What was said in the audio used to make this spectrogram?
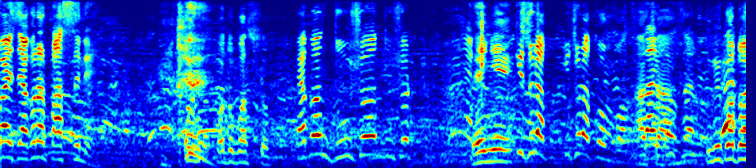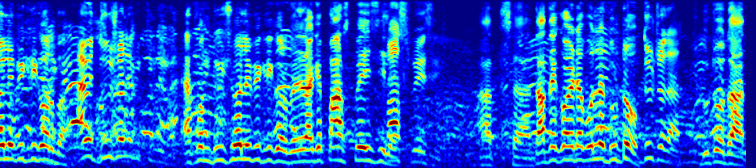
পাইছে এখন আর পাচ্ছি না। কত পাঁচশো এখন দুশো দুশো ভেঙে কিছুটা কিছুটা কম আচ্ছা। তুমি কত হলে বিক্রি করবা? আমি দুইশো হলে বিক্রি করি এখন দুইশো হলে বিক্রি করবে এর আগে পাঁচ পেয়েছিলে? পাঁচ পেয়েছি। আচ্ছা দাঁতে কয়টা বললে? দুটো? দুইটো দাঁত। দুটো দাঁত।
